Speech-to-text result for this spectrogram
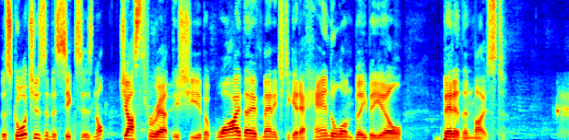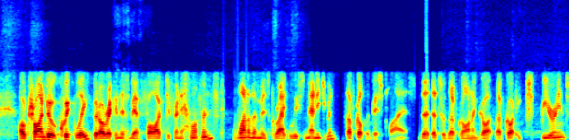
the Scorchers and the Sixers, not just throughout this year, but why they've managed to get a handle on BBL better than most? I'll try and do it quickly, but I reckon there's about five different elements. One of them is great list management. They've got the best players. That's what they've gone and got. They've got experienced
